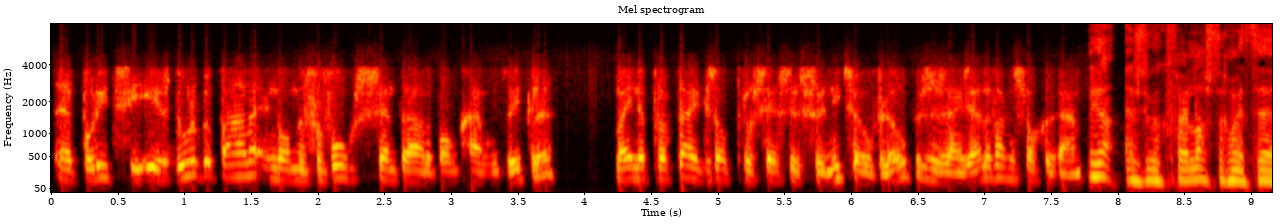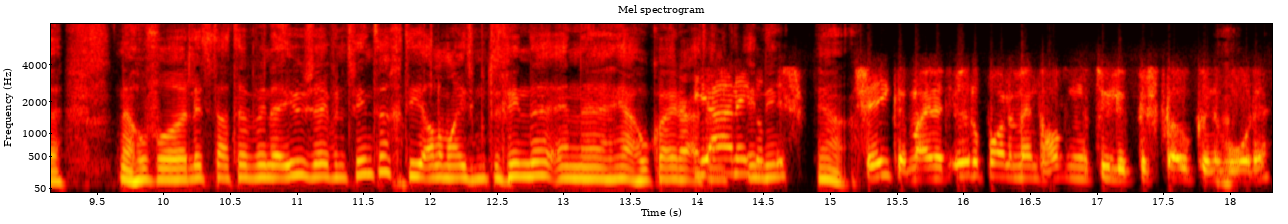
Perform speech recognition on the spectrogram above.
eh, politici eerst doelen bepalen en dan de vervolgens de centrale bank gaan ontwikkelen. Maar in de praktijk is dat proces dus eh, niet zo verlopen. Ze zijn zelf aan de slag gegaan. Ja, dat is natuurlijk ook vrij lastig met... eh, nou, hoeveel lidstaten hebben we in de EU? 27? Die allemaal iets moeten vinden. En eh, ja, hoe kan je daar Ja, uiteindelijk... nee, in dat is Ja. zeker. Maar in het Europarlement had het natuurlijk besproken kunnen worden.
